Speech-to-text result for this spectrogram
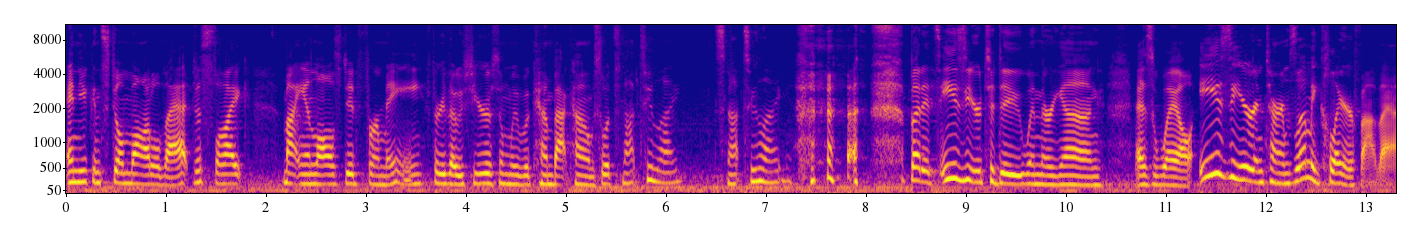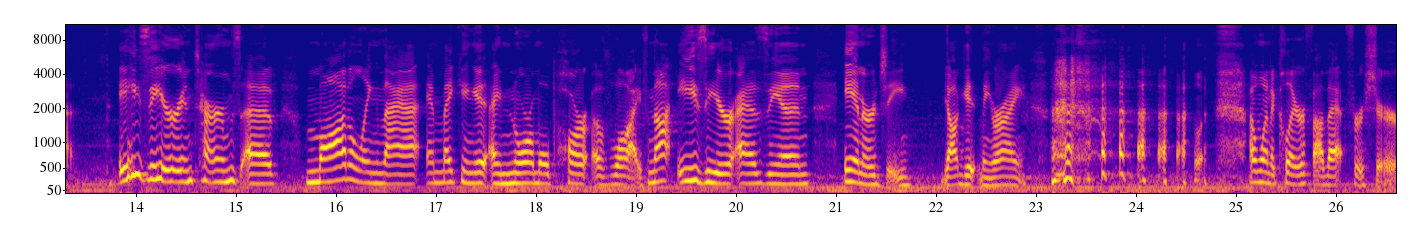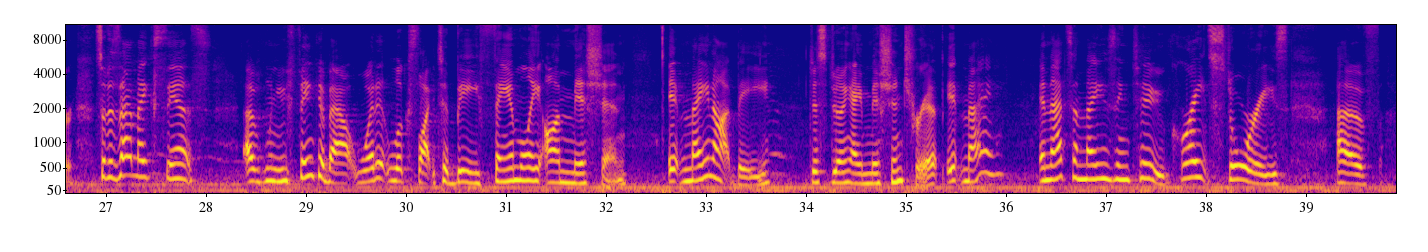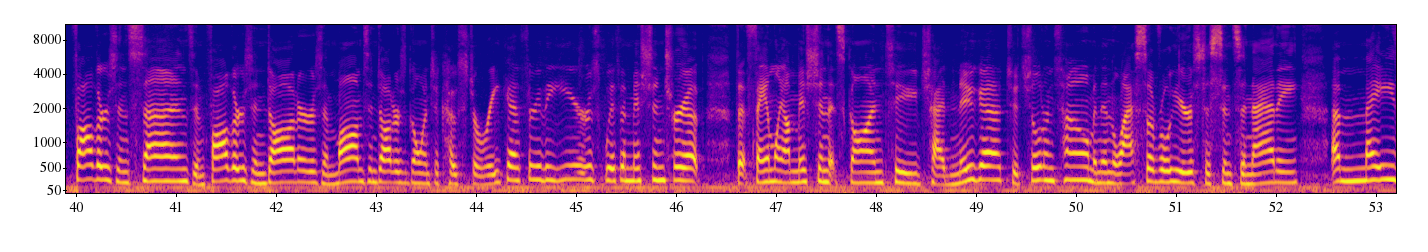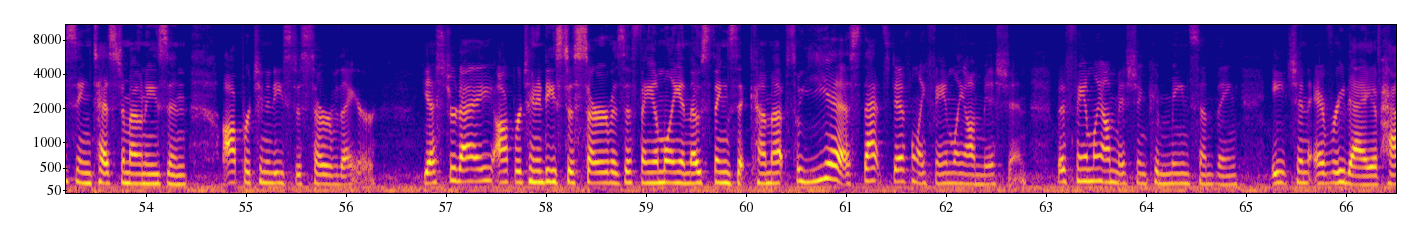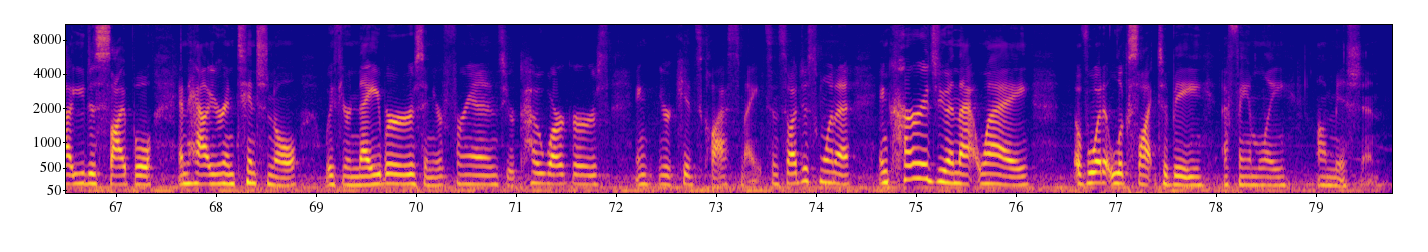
and you can still model that, just like my in laws did for me through those years when we would come back home. So it's not too late. It's not too late. but it's easier to do when they're young as well. Easier in terms, let me clarify that. Easier in terms of modeling that and making it a normal part of life. Not easier as in energy. Y'all get me right? I want to clarify that for sure. So, does that make sense of when you think about what it looks like to be family on mission? It may not be just doing a mission trip, it may, and that's amazing too. Great stories of fathers and sons and fathers and daughters and moms and daughters going to Costa Rica through the years with a mission trip, that family on mission that's gone to Chattanooga to children's home and then the last several years to Cincinnati. Amazing testimonies and opportunities to serve there yesterday, opportunities to serve as a family and those things that come up. So, yes, that's definitely family on mission. But family on mission can mean something each and every day of how you disciple and how you're intentional with your neighbors and your friends, your coworkers, and your kids' classmates. And so, I just want to encourage you in that way of what it looks like to be a family on mission.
